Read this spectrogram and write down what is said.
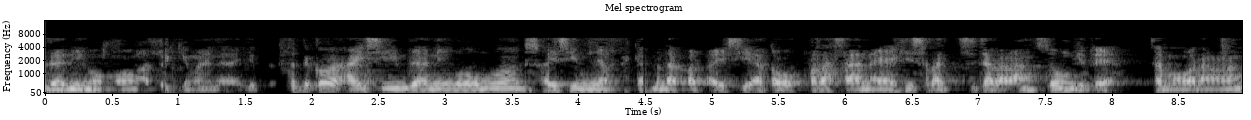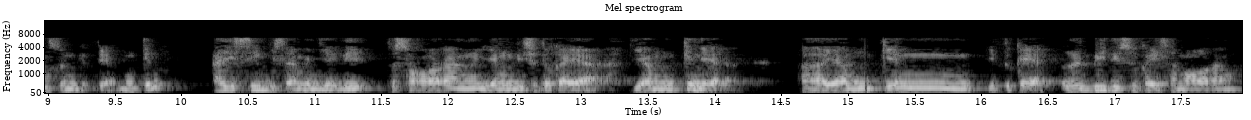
berani ngomong atau gimana gitu. Tapi kalau IC berani ngomong, terus IC menyampaikan pendapat IC atau perasaan IC secara langsung gitu ya, sama orang langsung gitu ya, mungkin IC bisa menjadi seseorang yang di situ kayak, yang mungkin ya, uh, yang mungkin itu kayak lebih disukai sama orang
